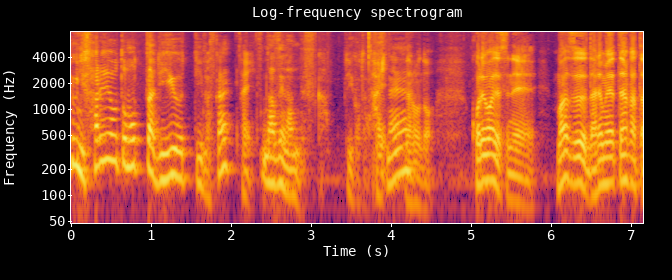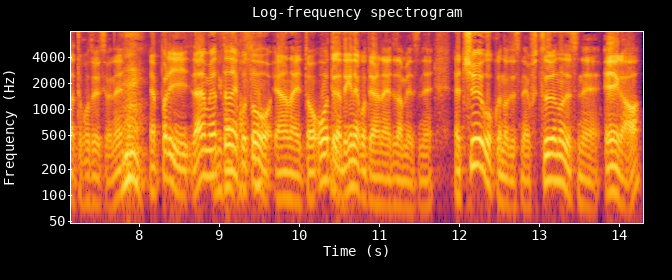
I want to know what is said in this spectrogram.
ふうにされようと思った理由って言いますかね。はい。なぜなんですか？ということですね。はい。なるほど。これはですね、まず誰もやってなかったってことですよね。うん、やっぱり誰もやってないことをやらないと、大手ができないことをやらないとダメですね。中国のですね、普通のですね、映画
